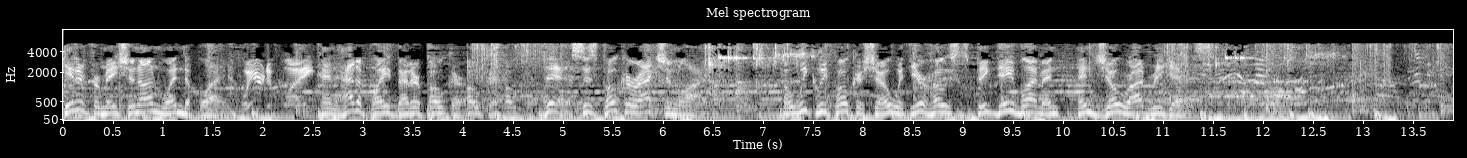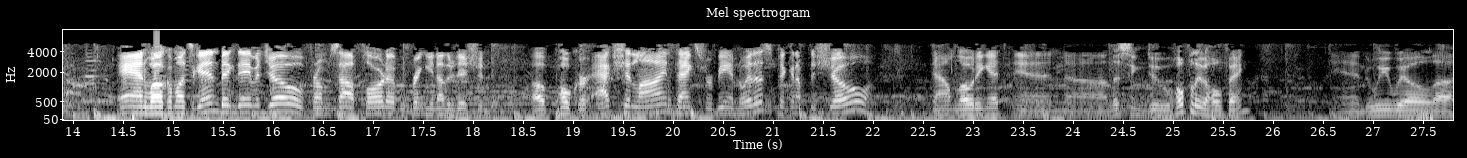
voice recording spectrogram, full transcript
Get information on when to play, where to play, and how to play better poker. Poker. poker. This is Poker Action Line, a weekly poker show with your hosts Big Dave Lemon and Joe Rodriguez. And welcome once again, Big Dave and Joe from South Florida. We bring you another edition of Poker Action Line. Thanks for being with us, picking up the show, downloading it, and uh, listening to hopefully the whole thing. And we will uh,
